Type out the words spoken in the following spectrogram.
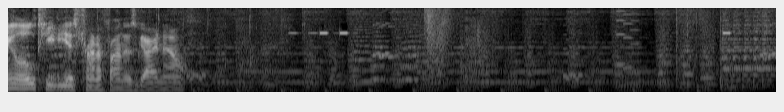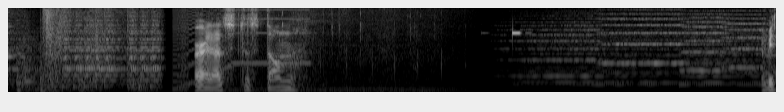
Getting a little tedious trying to find this guy now. Alright, that's just done. Maybe,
